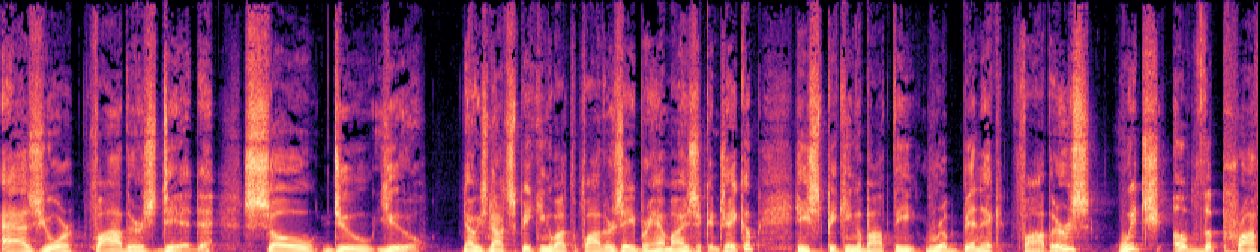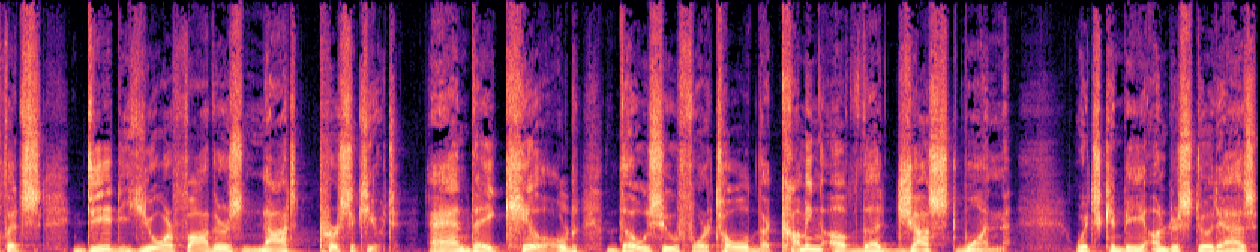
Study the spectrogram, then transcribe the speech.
As your fathers did, so do you. Now, he's not speaking about the fathers Abraham, Isaac, and Jacob. He's speaking about the rabbinic fathers. Which of the prophets did your fathers not persecute? And they killed those who foretold the coming of the just one, which can be understood as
